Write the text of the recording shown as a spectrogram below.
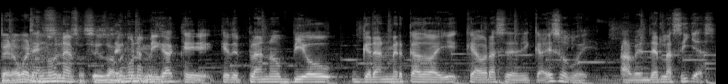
Pero bueno, tengo una, tengo una amiga que, de plano vio gran mercado ahí que ahora se dedica a eso, güey. A vender las sillas.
